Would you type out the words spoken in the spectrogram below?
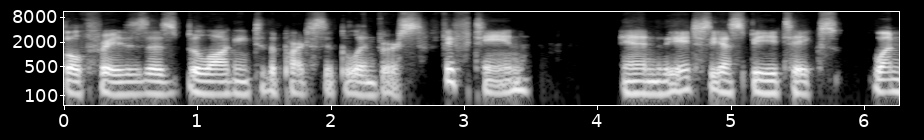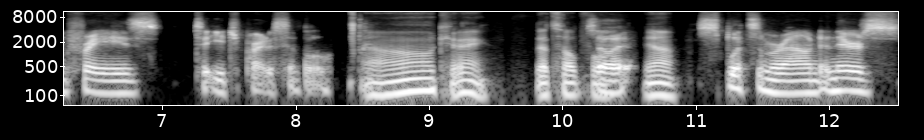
both phrases as belonging to the participle in verse 15, and the HCSB takes one phrase to each participle. Okay, that's helpful. So it yeah, splits them around, and there's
